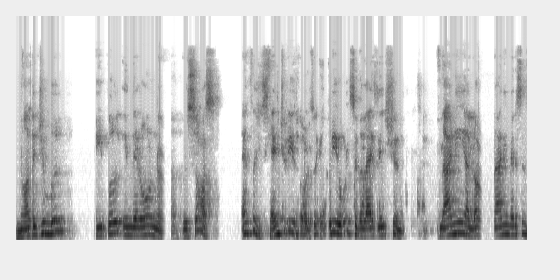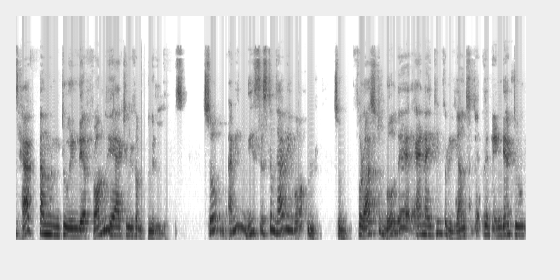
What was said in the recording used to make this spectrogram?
knowledgeable people in their own uh, resource. And for centuries also, every old civilization, Unani, a lot of Unani medicines have come into India from the actually from the Middle East. So, I mean, these systems have evolved. So for us to go there, and I think for youngsters in India to,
